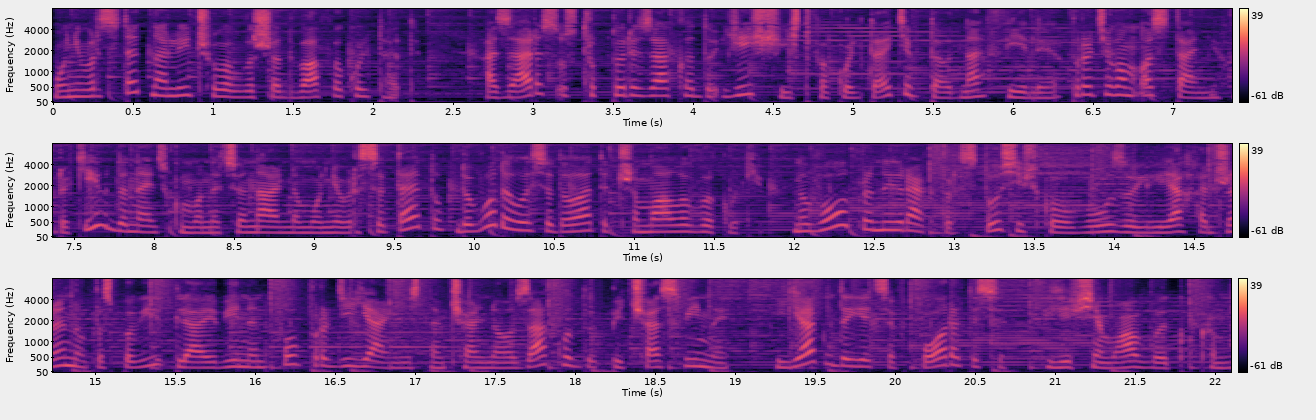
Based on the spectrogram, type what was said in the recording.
університет налічував лише два факультети. А зараз у структурі закладу є шість факультетів та одна філія. Протягом останніх років Донецькому національному університету доводилося долати чимало викликів. Новообраний ректор Стусівського вузу Ілля Хаджинов розповів для Вінінфо про діяльність навчального закладу під час війни і як вдається впоратися зі всіма викликами.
